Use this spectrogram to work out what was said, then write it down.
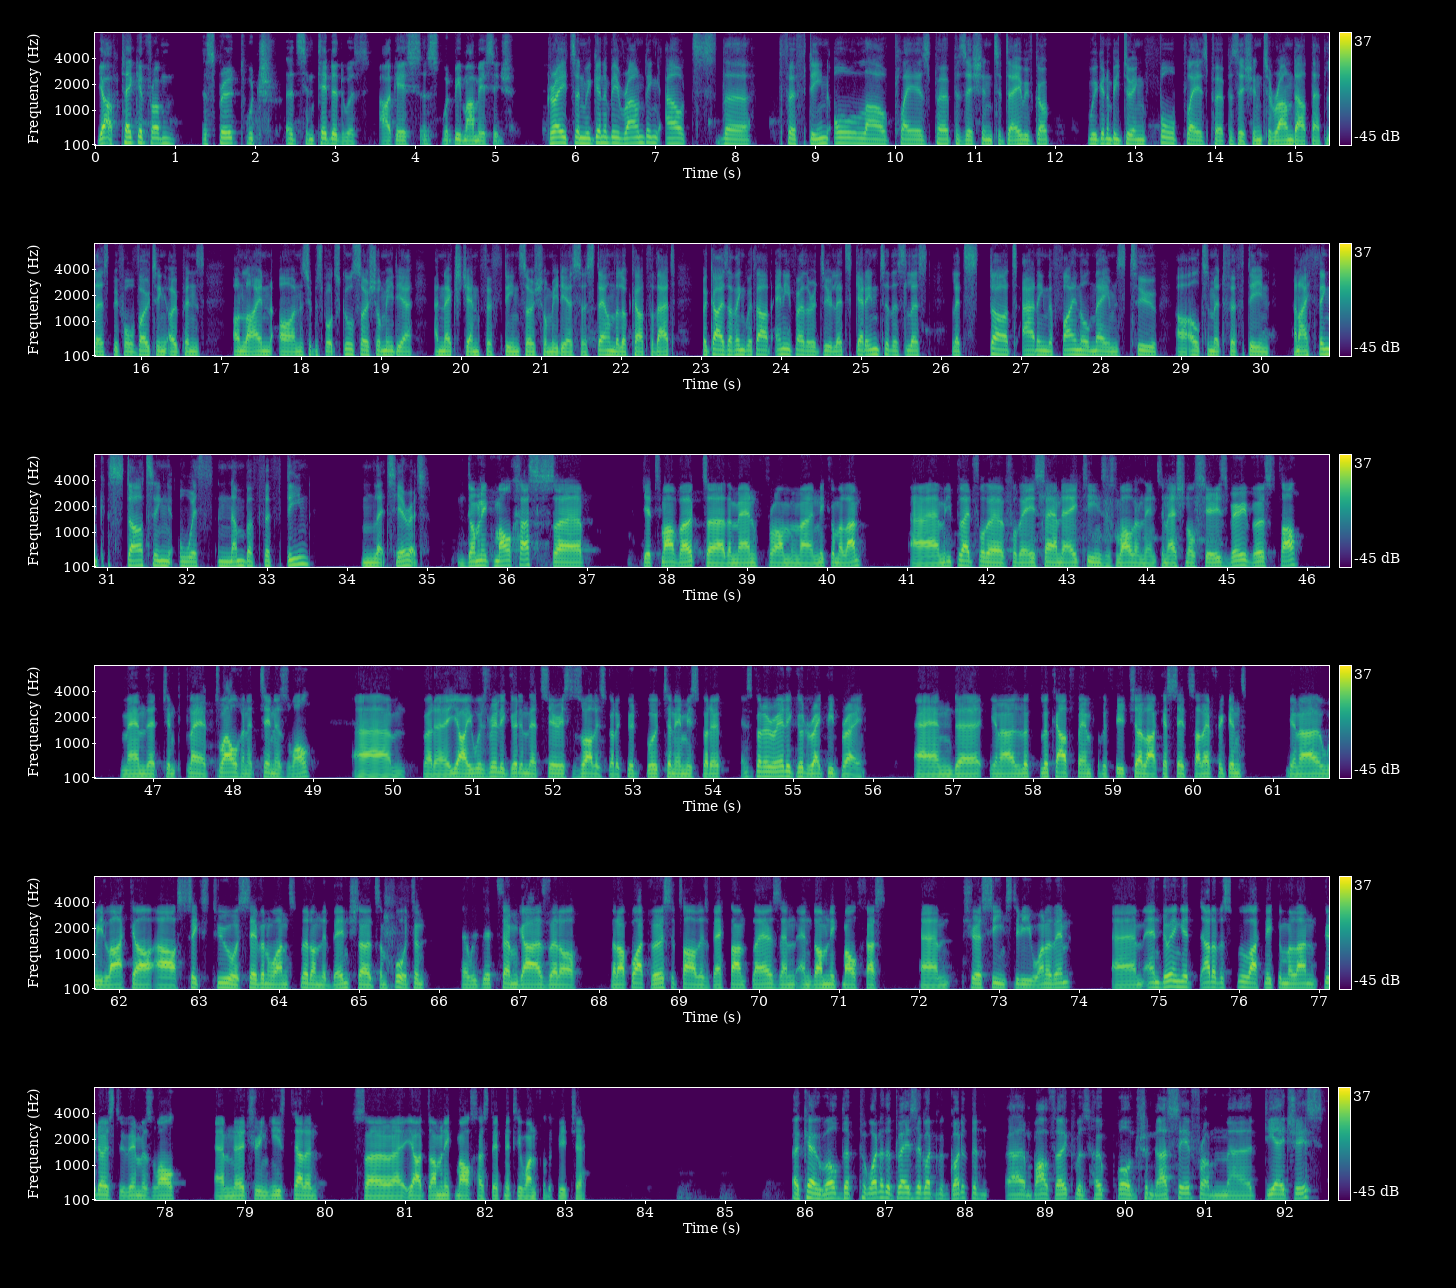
yeah, take it from the spirit which it's intended with, I guess, is, would be my message. Great. And we're going to be rounding out the 15, all our players per position today. We've got we're going to be doing four players per position to round out that list before voting opens online on Supersport School social media and Next Gen 15 social media. So stay on the lookout for that. But guys, I think without any further ado, let's get into this list. Let's start adding the final names to our Ultimate 15. And I think starting with number 15, mm, let's hear it. Dominic Malgas uh, gets my vote, uh, the man from uh, Nico Malan. Um, he played for the for the SA under 18s as well in the international series. Very versatile man that can play at 12 and at 10 as well. Um, but uh, yeah, he was really good in that series as well. He's got a good boot in him. He's got a he's got a really good rugby brain. And, uh, you know, look, look out for him for the future. Like I said, South Africans, you know, we like our, our 6-2 or 7-1 split on the bench. So it's important that we get some guys that are, that are quite versatile as backline players. And, and Dominic Malgas, um, sure seems to be one of them. Um, and doing it out of a school like Nico Malan, kudos to them as well, um, nurturing his talent. So, uh, yeah, Dominic Malgas definitely one for the future. Okay, well, the one of the players that got got it in uh, my vote was Hopewell Shingase from uh, DHS.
